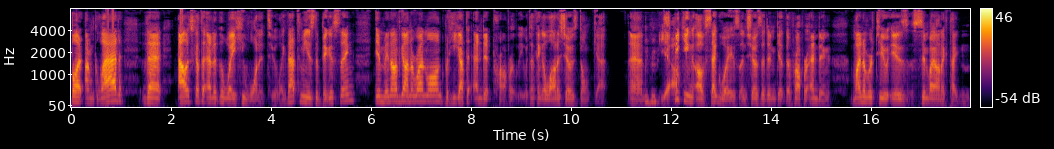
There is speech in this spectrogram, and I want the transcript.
but I'm glad that Alex got to end it the way he wanted to. Like that to me is the biggest thing. It may not have gotten a run long, but he got to end it properly, which I think a lot of shows don't get. And Mm-hmm. Yeah. speaking of segues and shows that didn't get their proper ending, my number two is Sym-Bionic Titan.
